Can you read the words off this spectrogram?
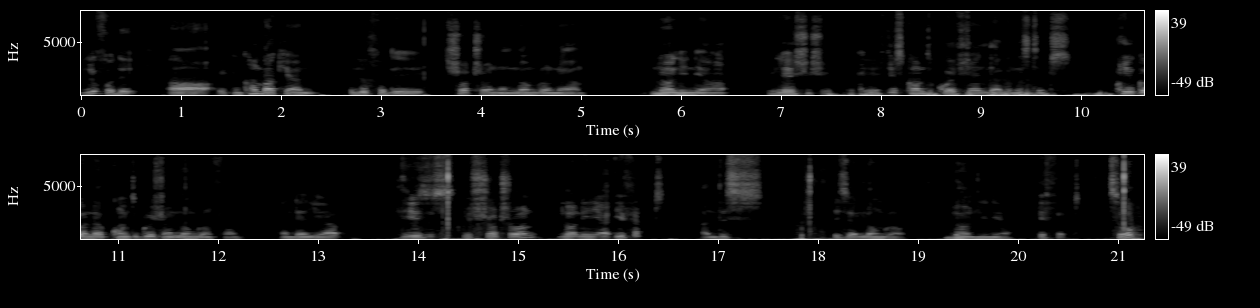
look for the uh. You can come back here and look for the short run and long run um, nonlinear relationship. Okay. Just come to coefficient diagnostics. Click on the configuration long run form, and then you have this is the short run non-linear effect, and this is a long run non-linear effect. So,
